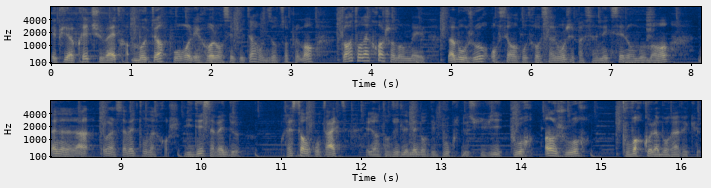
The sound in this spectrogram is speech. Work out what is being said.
et puis après, tu vas être moteur pour les relancer plus tard en disant tout simplement, tu auras ton accroche hein, dans le mail. Bah bonjour, on s'est rencontré au salon, j'ai passé un excellent moment, nanana, et voilà, ça va être ton accroche. L'idée, ça va être de rester en contact et bien entendu de les mettre dans des boucles de suivi pour un jour pouvoir collaborer avec eux.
